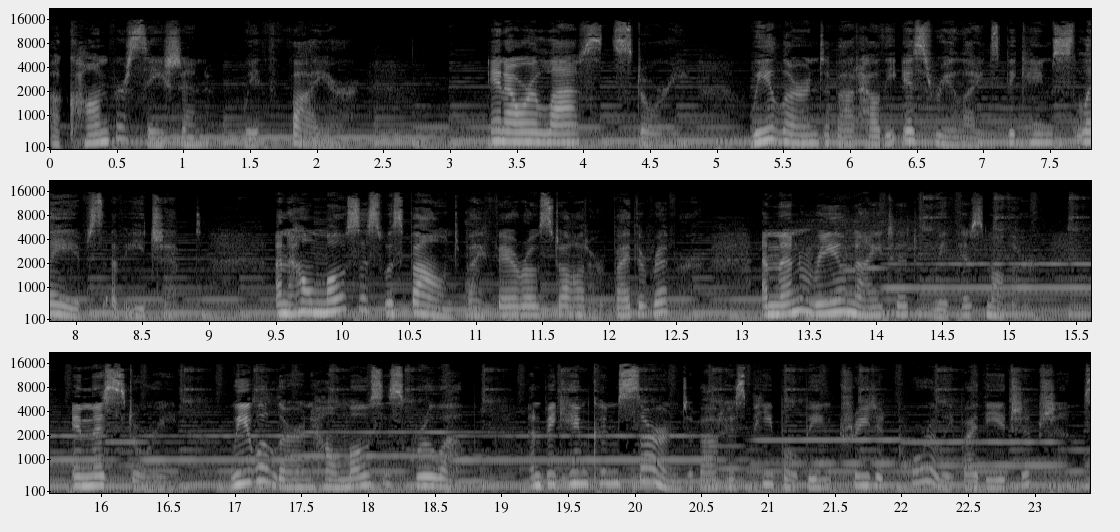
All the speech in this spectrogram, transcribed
A Conversation with Fire. In our last story, we learned about how the Israelites became slaves of Egypt and how Moses was found by Pharaoh's daughter by the river and then reunited with his mother. In this story, we will learn how Moses grew up and became concerned about his people being treated poorly by the Egyptians.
